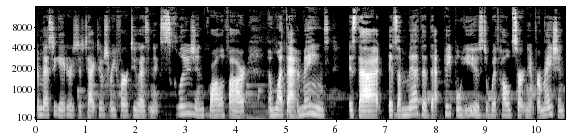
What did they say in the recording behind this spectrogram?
investigators, detectives refer to as an exclusion qualifier. And what that means is that it's a method that people use to withhold certain information,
